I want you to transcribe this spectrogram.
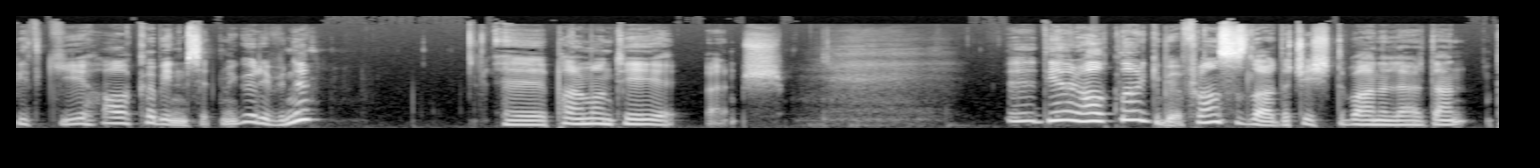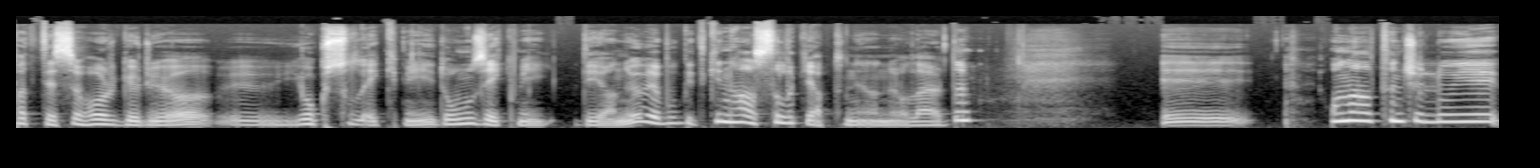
bitkiyi halka benimsetme görevini e, vermiş. E, diğer halklar gibi Fransızlar da çeşitli bahanelerden patatesi hor görüyor, e, yoksul ekmeği, domuz ekmeği diye anıyor ve bu bitkinin hastalık yaptığını inanıyorlardı. 16. E, Louis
